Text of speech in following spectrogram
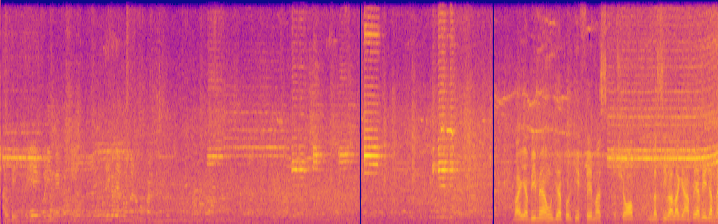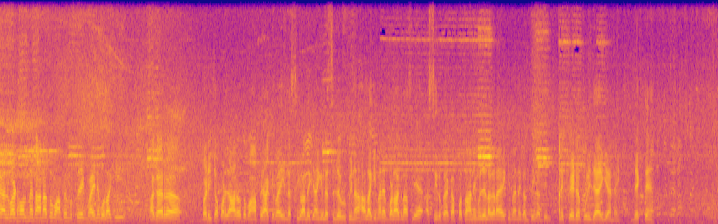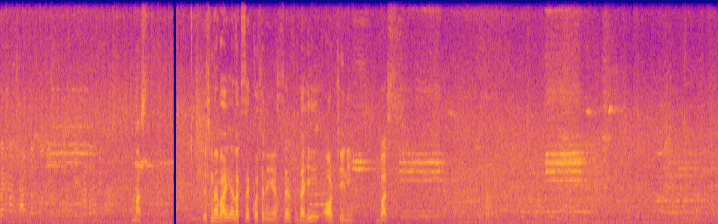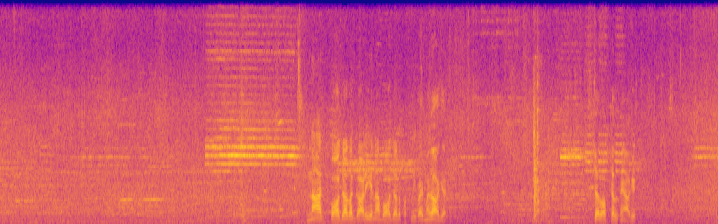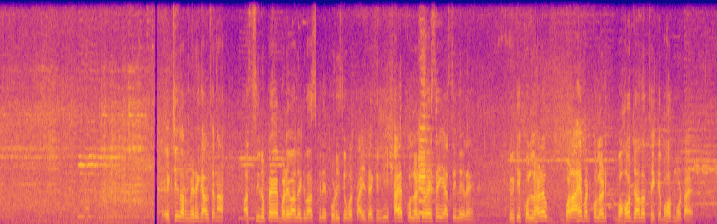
रोटी भाई, अभी मैं हूँ जयपुर की फ़ेमस शॉप लस्सी वाला के यहाँ पे। अभी जब मैं अल्बर्ट हॉल में था ना तो वहाँ पे मुझसे एक भाई ने बोला कि अगर बड़ी चौपड़ जा रहे हो तो वहाँ पे आके भाई लस्सी वाले के यहाँ की लस्सी ज़रूर पीना। हालाँकि मैंने बड़ा गिलास लिया है, अस्सी रुपये का। पता नहीं, मुझे लग रहा है कि मैंने गलती कर दी। पानी पेट में पूरी जाएगी या नहीं। देखते हैं। मस्त। इसमें भाई अलग से कुछ नहीं है, सिर्फ़ दही और चीनी। बस। ना बहुत ज़्यादा गाढ़ी है, ना बहुत ज़्यादा पतली। भाई, मज़ा आ गया। चलो, अब चलते हैं आगे। एक चीज़ और मेरे ख्याल से ना, अस्सी रुपये बड़े वाले गिलास के लिए थोड़ी सी ओवर प्राइस है, क्योंकि शायद के वजह से ही अस्सी ले रहे हैं। क्योंकि कुल्हड़ बड़ा है बट कुल्हड़ बहुत ज़्यादा थिक है, बहुत मोटा है।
